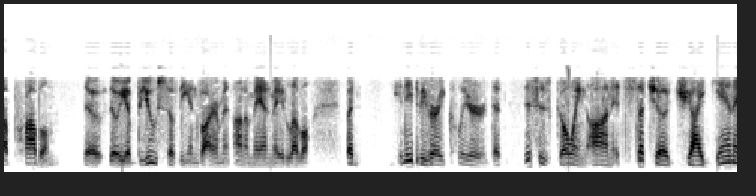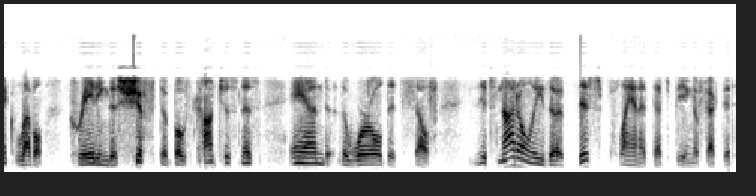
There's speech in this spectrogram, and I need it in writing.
a problem, the, the abuse of the environment on a man-made level. But you need to be very clear that this is going on at such a gigantic level, creating this shift of both consciousness and the world itself. It's not only the this planet that's being affected,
